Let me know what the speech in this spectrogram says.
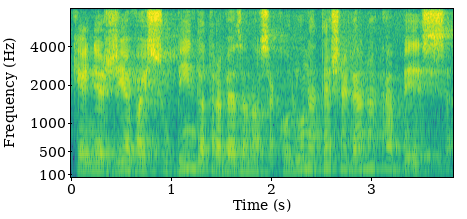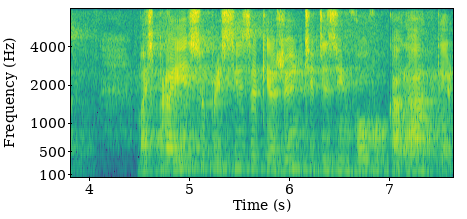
que a energia vai subindo através da nossa coluna até chegar na cabeça. Mas para isso precisa que a gente desenvolva o caráter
